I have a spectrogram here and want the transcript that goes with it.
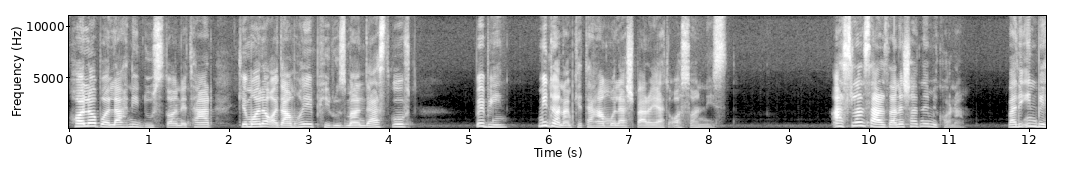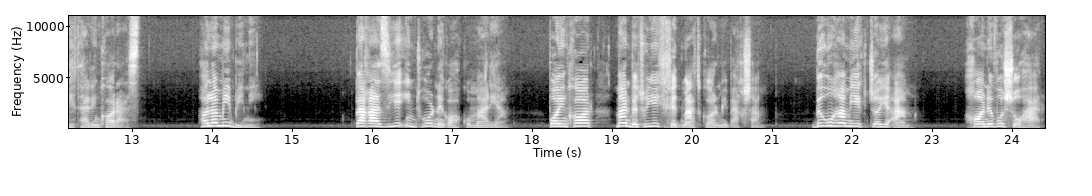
حالا با لحنی دوستانه تر که مال آدم های پیروزمند است گفت ببین می‌دانم که تحملش برایت آسان نیست. اصلا سرزنشت نمی کنم. ولی این بهترین کار است. حالا می بینی. به قضیه اینطور نگاه کن مریم. با این کار من به تو یک خدمتکار می بخشم. به او هم یک جای امن. خانه و شوهر.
